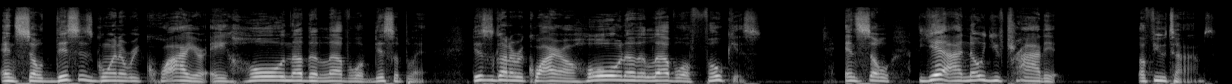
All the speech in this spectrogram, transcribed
And so this is going to require a whole nother level of discipline. This is going to require a whole nother level of focus. And so, yeah, I know you've tried it a few times.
